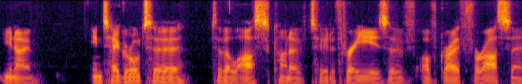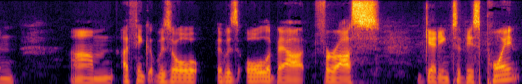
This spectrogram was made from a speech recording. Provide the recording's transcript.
you know integral to to the last kind of two to three years of of growth for us, and um, I think it was all it was all about for us getting to this point,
